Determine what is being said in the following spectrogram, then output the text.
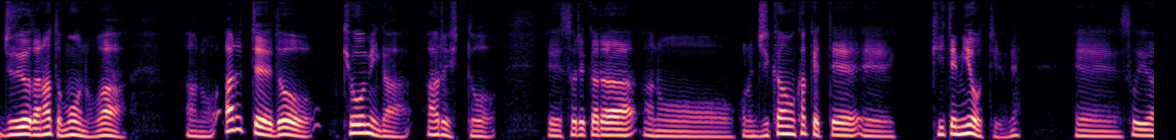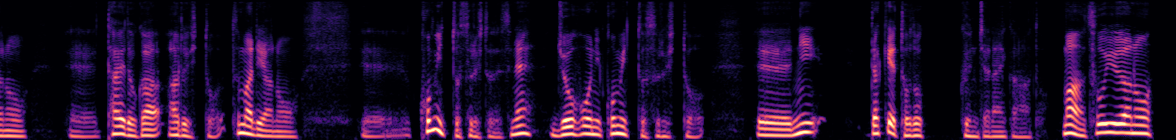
重要だなと思うのはあのある程度興味がある人、えそれから、あのこの時間をかけて、え聞いてみようというね、えそういうあの、え態度がある人つまりあの、えコミットする人ですね。情報にコミットする人、えにだけ届くんじゃないかなと。まあそういうあの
